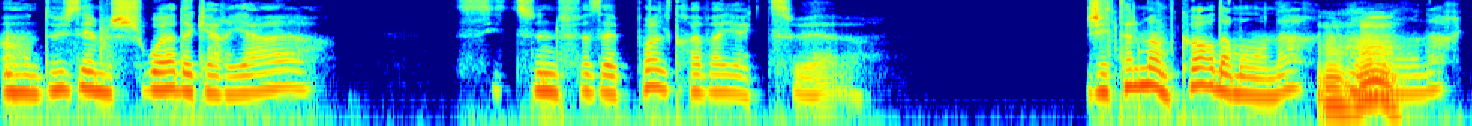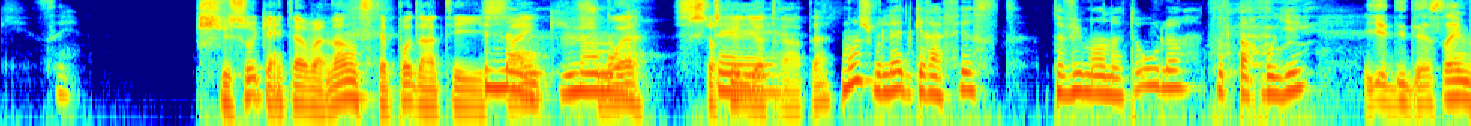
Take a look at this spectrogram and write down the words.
en deuxième choix de carrière si tu ne faisais pas le travail actuel? J'ai tellement de cordes à mon arc. Mhm. mon, mon arc. Je suis sûr qu'intervenante, c'était pas dans tes Non, cinq non, choix. non. J'étais- qu'il y a 30 ans. Moi, je voulais être graphiste. T'as vu mon auto, là? Toute barbouillée? Il y a des dessins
